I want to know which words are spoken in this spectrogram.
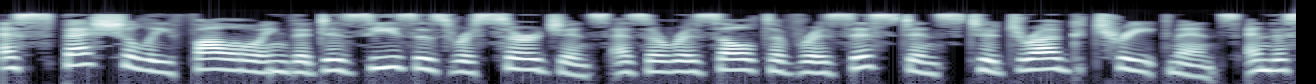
especially following the disease's resurgence as a result of resistance to drug treatments and the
